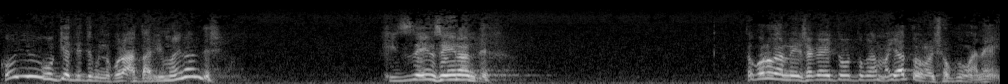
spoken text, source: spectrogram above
こういう動きが出てくるのこれは当たり前なんですよ。必然性なんです。ところがね社会党とか、まあ、野党の諸君はね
